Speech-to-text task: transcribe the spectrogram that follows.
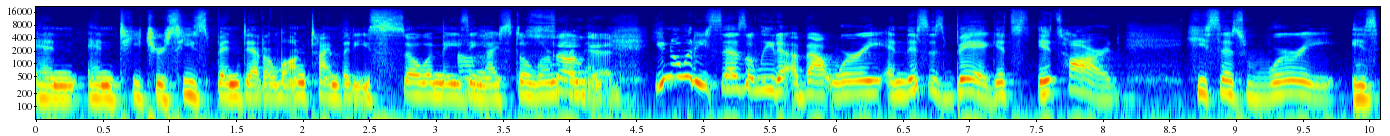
and, and teachers. He's been dead a long time, but he's so amazing. Oh, I still learn so from good. him. You know what he says, Alita, about worry? And this is big. It's it's hard. He says worry is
